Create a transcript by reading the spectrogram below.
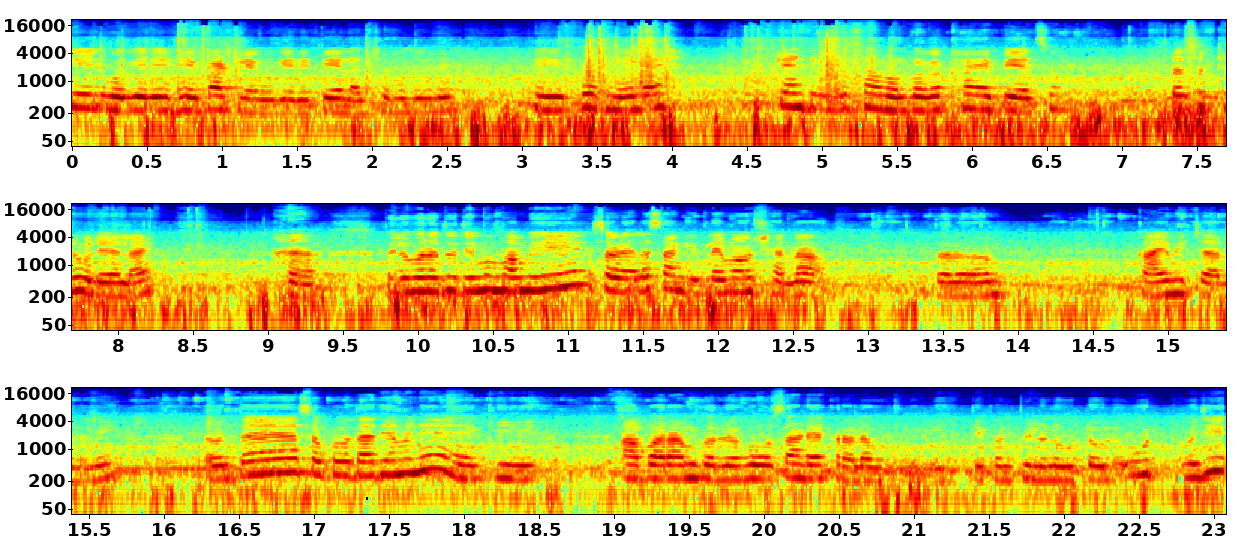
तेल वगैरे हे बाटल्या वगैरे तेलाचे वगैरे हे भरलेलं आहे. कॅन्टीनचं सामान बघा खाया पियाचं तसं ठेवलेलं आहे. हां. पिलू म्हणत होती मम्मा मी सगळ्याला सांगितलं आहे मावशांना तर काय विचारलं मी? तर म्हणते सगळं दादी म्हणे की आप आराम कर रहे हो साडे अकराला उठली मी. ते पण पिलून उठवलं. उठ म्हणजे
